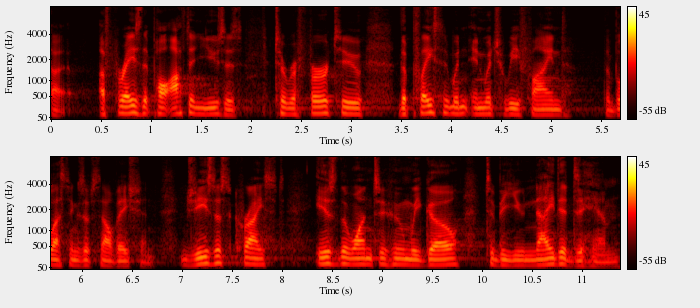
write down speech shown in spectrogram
uh, a phrase that Paul often uses to refer to the place in, which we find the blessings of salvation. Jesus Christ is the one to whom we go to be united to him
